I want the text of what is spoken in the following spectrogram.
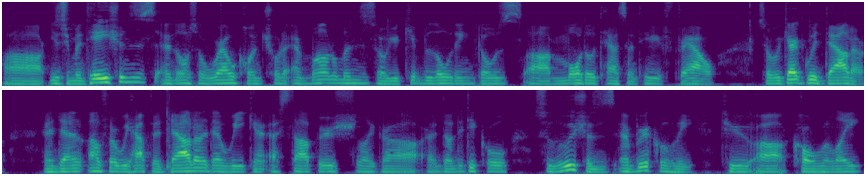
uh, instrumentations and also well-controlled environments. So you keep loading those model tests until you fail. So we get good data. And then after we have the data, then we can establish like analytical solutions empirically to correlate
